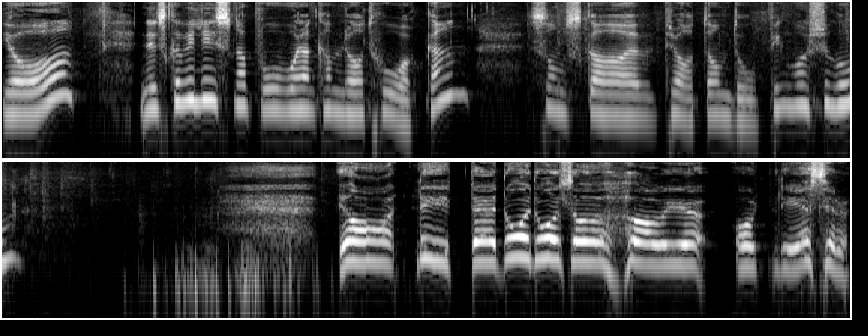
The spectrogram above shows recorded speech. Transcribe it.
Ja, nu ska vi lyssna på vår kamrat Håkan som ska prata om doping. Varsågod. Ja, lite då och då så hör vi och läser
